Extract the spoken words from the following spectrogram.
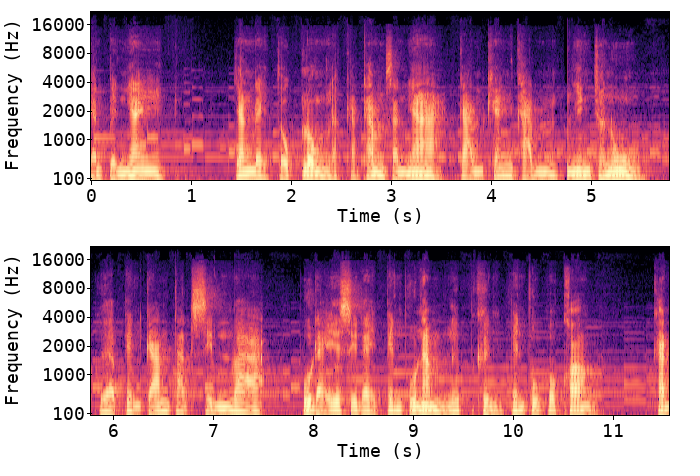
กันเป็นใหญ่ยังได้ตกลงและกระทำสัญญาการแข่งขันยิ่งชนู เพื่อเป็นการตัดสินว่าผู้ใดสิได้เป็นผู้นำหรือขึ้นเป็นผู้ปกครอง ขั้น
